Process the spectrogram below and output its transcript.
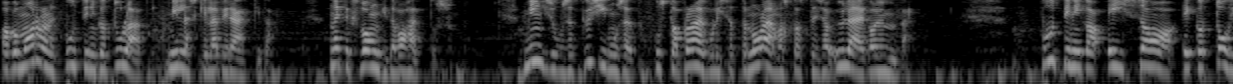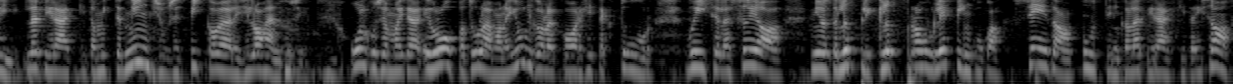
aga ma arvan, et Putiniga tuleb milleski läbi rääkida. näiteks vangide vahetus. mingisugused küsimused, kus ta praegu lihtsalt on olemas, tast ei saa üle ega ümber. Putiniga ei saa ega tohi läbi rääkida mitte mingisuguseid pikaajalisi lahendusi. olgu see, ma ei tea, Euroopa tulevane julgeolekuarhitektuur või selle sõja nii-öelda lõplik lõpp rahulepinguga, seda Putiniga läbi rääkida ei saa,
